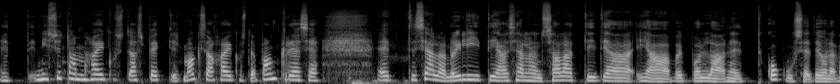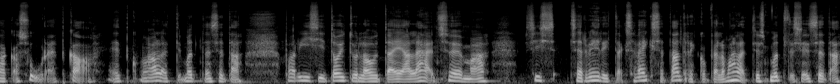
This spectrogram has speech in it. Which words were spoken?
et nii südamehaiguste aspektis, maksahaiguste, pankrease, et seal on õlid ja seal on salatid ja, ja võib-olla need kogused ei ole väga suured ka, et kui ma alati mõtlen seda Pariisi toidulauda ja lähen sööma, siis serveeritakse väikse taldriku peale, ma alati just mõtlesin seda,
